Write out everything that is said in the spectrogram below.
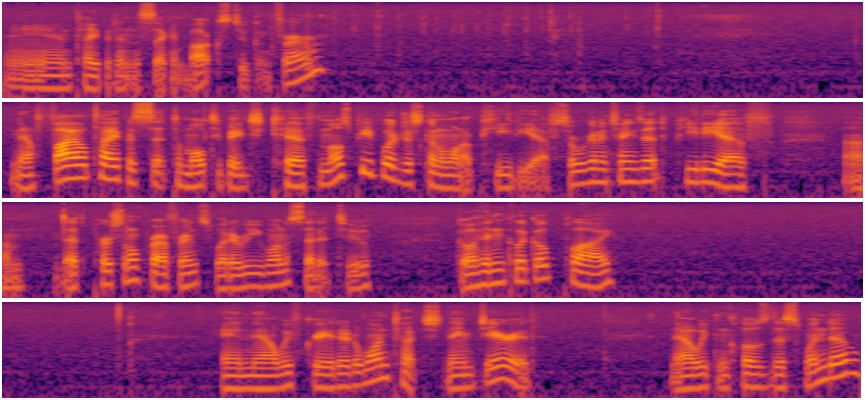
and type it in the second box to confirm. Now file type is set to multi-page TIFF. Most people are just going to want a PDF, so we're going to change that to PDF. Um, that's personal preference, whatever you want to set it to. Go ahead and click apply. and now we've created a one-touch named Jared now we can close this window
